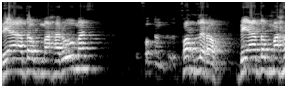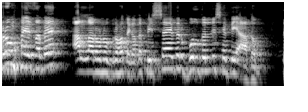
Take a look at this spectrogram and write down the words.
বেয়াদব মাহরুম ফদলের বেয়াদব মাহরুম হয়ে যাবে আল্লাহর অনুগ্রহ থেকে। পীর সাহেবের ভুল ধরলে সে বেয়াদব। তো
